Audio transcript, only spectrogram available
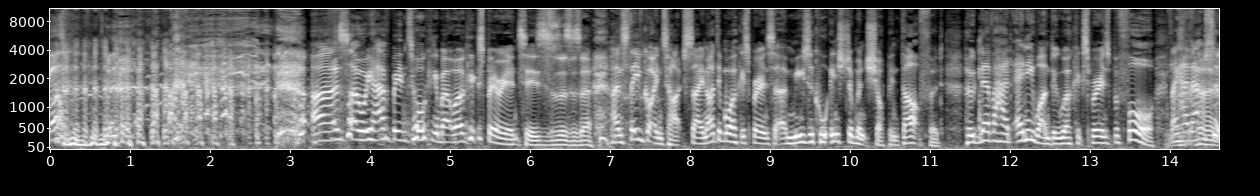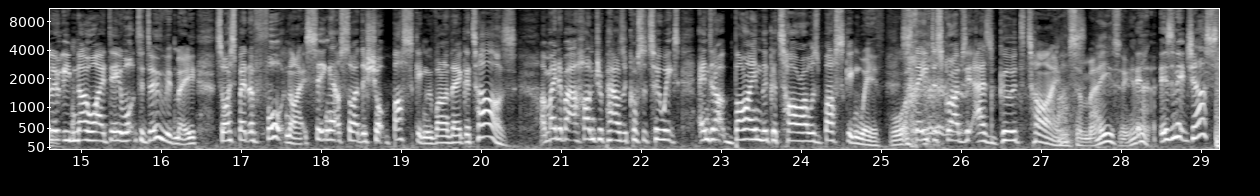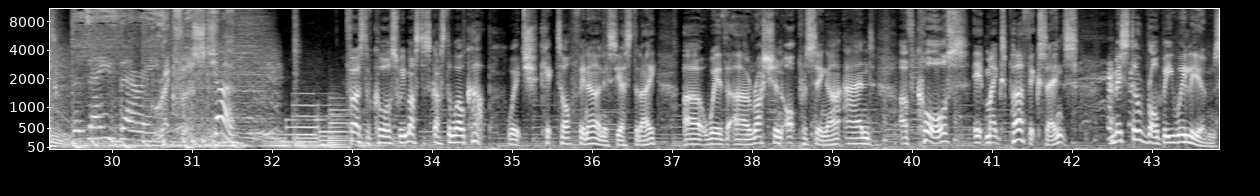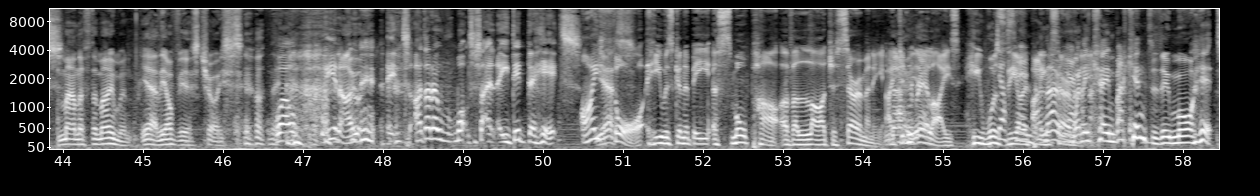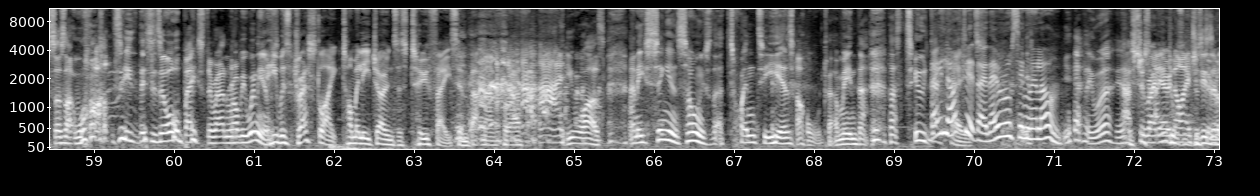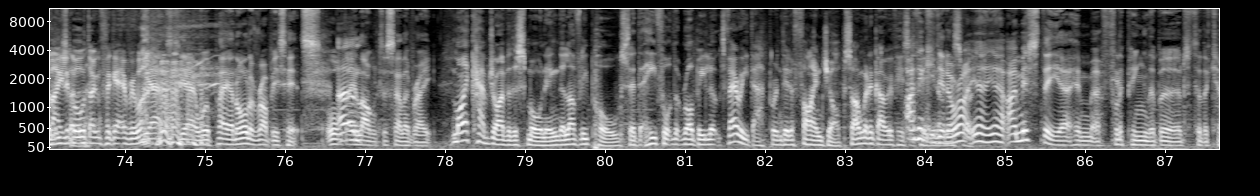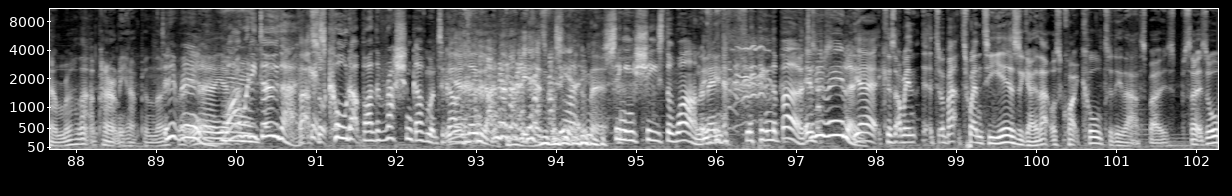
uh, so we have been talking about work experiences, and Steve got in touch saying I did my work experience at a musical instrument shop in Dartford, who'd never had anyone do work experience before. They had absolutely no idea what to do with me, so I spent a fortnight sitting outside the shop busking with one of their guitars. I made about hundred pounds across the two weeks. Ended up buying the guitar I was busking with. Steve describes it as good times. That's amazing, isn't it? Isn't it just? The Dave Berry Breakfast. Show. First, of course, we must discuss the World Cup, which kicked off in earnest yesterday uh, with a Russian opera singer, and of course, it makes perfect sense, Mr. Robbie Williams. Man of the moment. Yeah, the obvious choice. Well, you know, it's I don't know what to say. He did the hits. I Yes. thought he was going to be a small part of a larger ceremony. I didn't yeah. realise he was Just the him. I opening know. ceremony. When he came back in to do more hits, I was like, "What? He- This is all based around Robbie Williams." He was dressed like Tommy Lee Jones as Two Face in Batman Forever. he was, and he's singing songs that are twenty years old. I mean, that that's two decades. They loved it though. They were all singing along. Yeah, they were. Yeah. It's just Radio Air Angels have 90s just is available. Don't forget everyone. Yes, yeah, we'll play on all of Robbie's hits all day Um, long to celebrate. My cab driver this morning, the lovely Paul, said that he thought that Robbie looked very dapper and did a fine job. So I'm going to go with his. I think he did all right. one. Yeah, yeah. I missed the uh, him uh, flipping the bird to the camera. That apparently happened though. Did it really? Yeah, yeah. Why would he do that? That's he gets a- called up by the Russian government to go and do that. Yeah, it's weird, isn't it? Singing "She's the One" and then flipping the bird. Did he really? Yeah, because I mean, about 20 years ago, that was quite cool to do that, I suppose. So it's all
